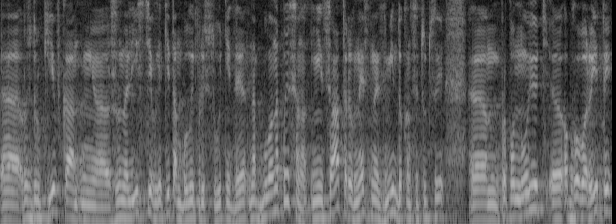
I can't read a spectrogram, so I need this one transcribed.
е, роздруківка е, журналістів, які там були присутні, де було написано: ініціатори внесення змін до конституції е, пропонують е, обговорити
